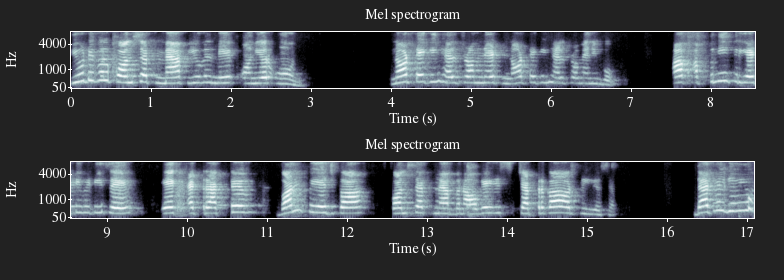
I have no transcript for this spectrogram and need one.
Beautiful concept map you will make on your own. Not taking help from net, not taking help from any book. आप अपनी क्रिएटिविटी से एक अट्रैक्टिव वन पेज का कॉन्सेप्ट मैप बनाओगे इस चैप्टर का और previous chapter that will give you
